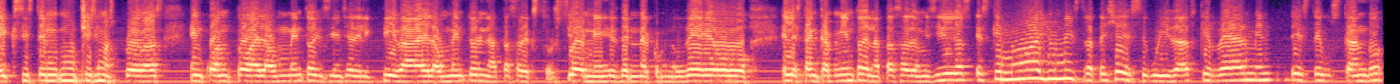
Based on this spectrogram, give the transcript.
existen muchísimas pruebas en cuanto al aumento de incidencia delictiva, el aumento en la tasa de extorsiones, del narcomenudeo, el estancamiento de la tasa de homicidios, es que no hay una estrategia de seguridad que realmente esté buscando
